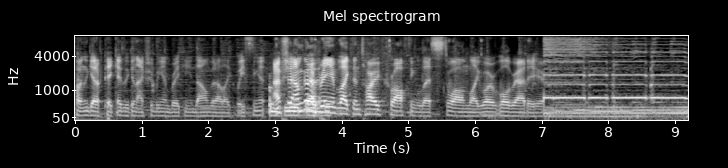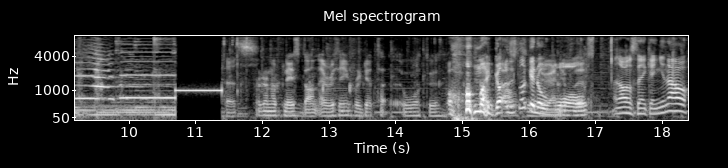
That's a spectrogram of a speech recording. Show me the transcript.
finally get a pickaxe, we can actually begin breaking it down without like wasting it. Actually, I'm gonna bring in like the entire crafting list while I'm like while, while we're at it here. We're gonna place down everything. Forget uh, what to. Oh my god, just how look to at the do wall. And I was thinking, you know,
